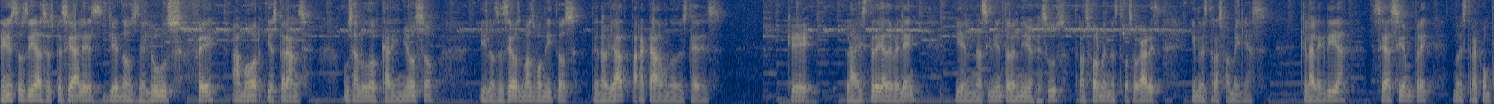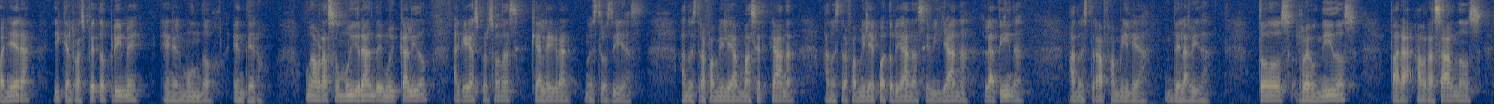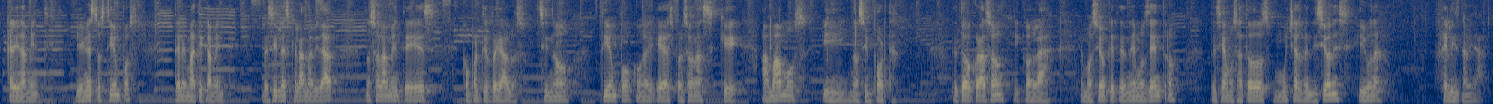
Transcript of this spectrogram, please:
En estos días especiales llenos de luz, fe, amor y esperanza, un saludo cariñoso y los deseos más bonitos de Navidad para cada uno de ustedes. Que la estrella de Belén y el nacimiento del niño Jesús transformen nuestros hogares y nuestras familias. Que la alegría sea siempre nuestra compañera y que el respeto prime en el mundo entero. Un abrazo muy grande y muy cálido a aquellas personas que alegran nuestros días a nuestra familia más cercana, a nuestra familia ecuatoriana, sevillana, latina, a nuestra familia de la vida. Todos reunidos para abrazarnos cálidamente y en estos tiempos telemáticamente. Decirles que la Navidad no solamente es compartir regalos, sino tiempo con aquellas personas que amamos y nos importan. De todo corazón y con la emoción que tenemos dentro, deseamos a todos muchas bendiciones y una Feliz Navidad.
